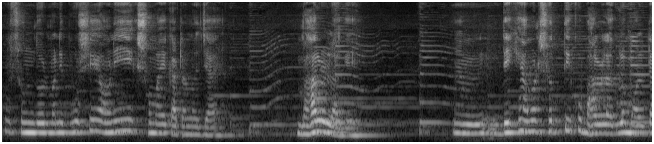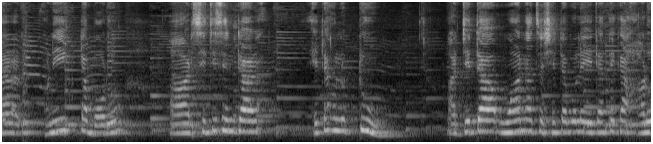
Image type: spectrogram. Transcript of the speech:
খুব সুন্দর। মানে বসে অনেক সময় কাটানো যায়। ভালো লাগে। দেখে আমার সত্যি খুব ভালো লাগল মলটা আর অনেকটা বড়। আর সিটি সেন্টার, এটা হলো টু। আর যেটা ওয়ান আছে সেটা বলে এটা থেকে আরও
